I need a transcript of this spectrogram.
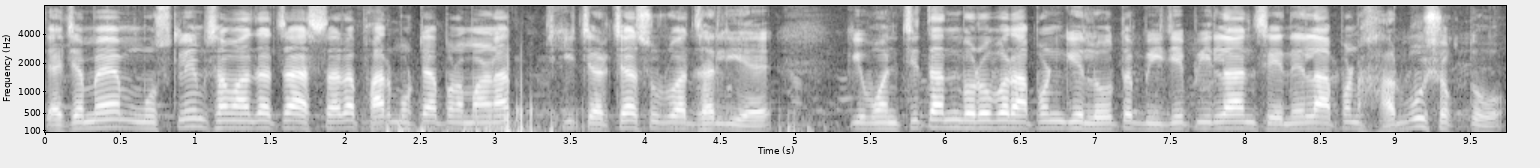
त्याच्यामुळे मुस्लिम समाजाचा असणारा फार मोठ्या प्रमाणात ही चर्चा सुरुवात झाली आहे की वंचितांबरोबर आपण गेलो तर बी जे पीला आणि सेनेला आपण हरवू शकतो.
